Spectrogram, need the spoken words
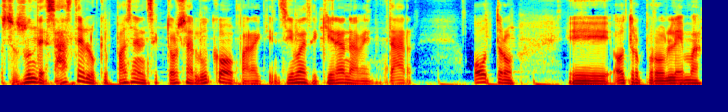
Esto es un desastre lo que pasa en el sector salud como para que encima se quieran aventar otro, eh, otro problema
